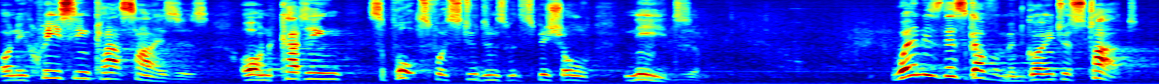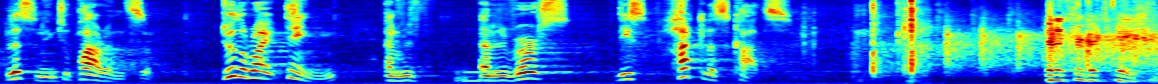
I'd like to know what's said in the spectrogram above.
on increasing class sizes, on cutting supports for students with special needs. When is this government going to start listening to parents, do the right thing, and, re and reverse these heartless cuts? Minister of Education.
